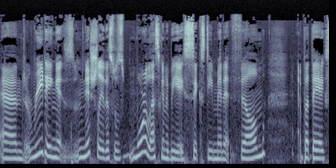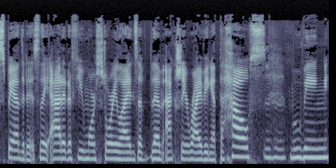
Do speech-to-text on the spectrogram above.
And reading it initially, this was more or less going to be a 60 minute film, but they expanded it. So they added a few more storylines of them actually arriving at the house, mm-hmm. moving,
